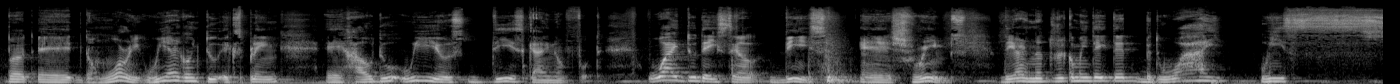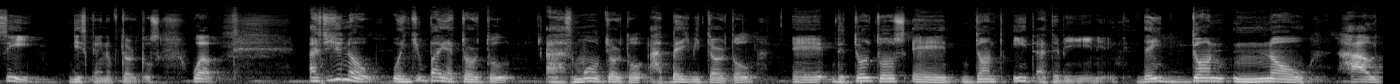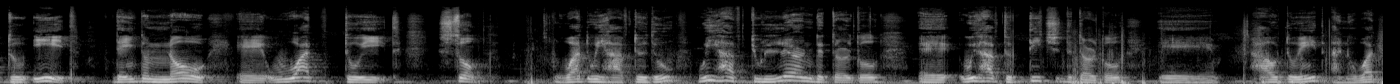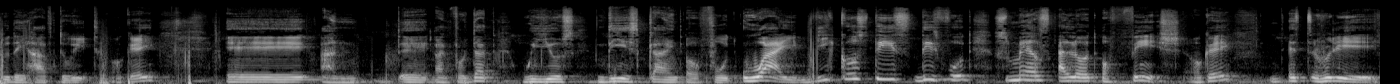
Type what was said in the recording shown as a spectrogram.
But uh, don't worry, we are going to explain uh, how do we use this kind of food. Why do they sell these uh, shrimps? They are not recommended, but why we see this kind of turtles? Well, as you know, when you buy a turtle, a small turtle, a baby turtle, uh, the turtles uh, don't eat at the beginning. They don't know how to eat they don't know uh, what to eat. So, what we have to do, we have to learn the turtle, uh, we have to teach the turtle uh, how to eat and what do they have to eat, okay? and and for that we use this kind of food. Why? Because this this food smells a lot of fish, okay? It's really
